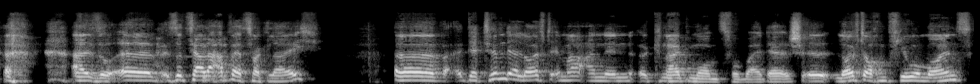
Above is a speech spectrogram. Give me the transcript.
also, äh, sozialer Abwärtsvergleich. Äh, der Tim, der läuft immer an den äh, Kneipen morgens vorbei. Der äh, läuft auch um 4 Uhr morgens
